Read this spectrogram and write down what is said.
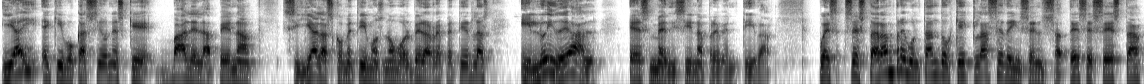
y hay equivocaciones que vale la pena, si ya las cometimos, no volver a repetirlas y lo ideal es medicina preventiva. Pues se estarán preguntando qué clase de insensatez es esta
